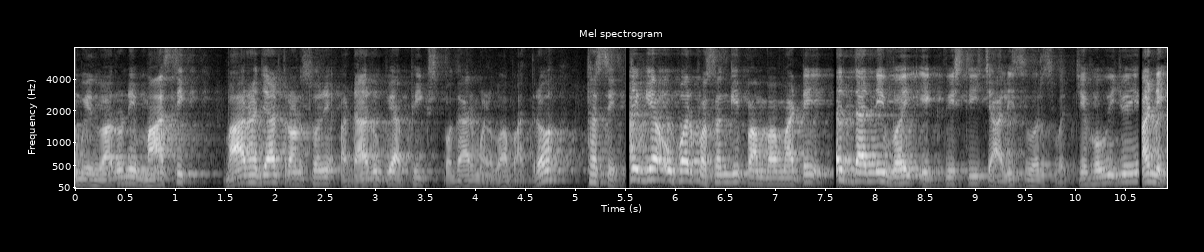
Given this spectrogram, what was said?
ઉમેદવારોને માસિક બાર હજાર ત્રણસો ને અઢાર રૂપિયા ફિક્સ પગાર મળવા પાત્ર થશે. આ જગ્યા ઉપર પસંદગી પામવા માટે અરજદારની વય એકવીસથી ચાલીસ વર્ષ વચ્ચે હોવી જોઈએ અને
